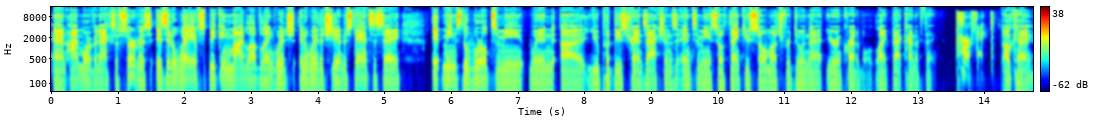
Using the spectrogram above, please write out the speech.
and I'm more of an acts of service, is it a way of speaking my love language in a way that she understands to say, it means the world to me when uh, you put these transactions into me. So thank you so much for doing that. You're incredible. Like that kind of thing. perfect Okay.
